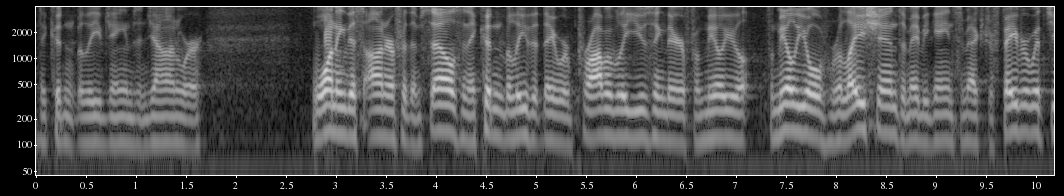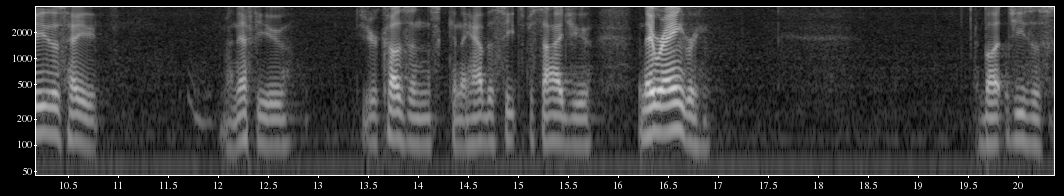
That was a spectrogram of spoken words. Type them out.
They couldn't believe James and John were wanting this honor for themselves, and they couldn't believe that they were probably using their familial, familial relation to maybe gain some extra favor with Jesus. Hey, my nephew, your cousins, can they have the seats beside you? And they were angry. But Jesus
